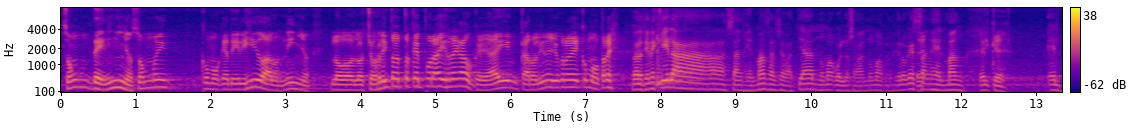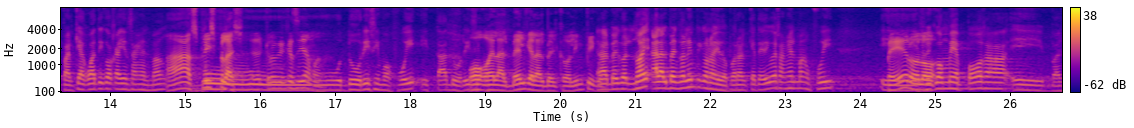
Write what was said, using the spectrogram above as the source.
son de niños, son muy como que dirigidos a los niños. Los, los chorritos estos que hay por ahí regados, que hay en Carolina yo creo que hay como tres. Pero tienes que ir a San Germán, San Sebastián, no me acuerdo, San- no me acuerdo. Creo que es San Germán. ¿El qué? El parque acuático que hay en San Germán. Ah, Splish Splash, eh, creo que es que se llama. Du- Durísimo, fui y está durísimo. O, o el albergue, el albergue olímpico. El albergue- no hay, al albergue olímpico no he ido, pero al que te digo de San Germán fui. Y Pero fui lo- con mi esposa y. pues,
